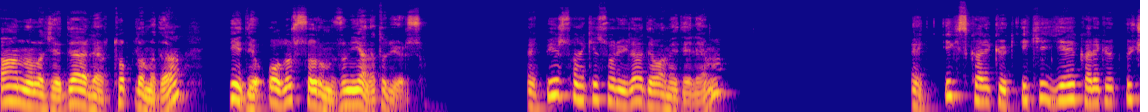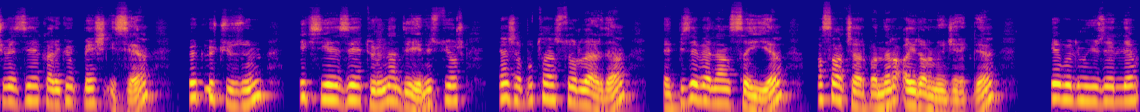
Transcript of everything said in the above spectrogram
A'nın alacağı değerler toplamı da 7 olur sorumuzun yanıtı diyoruz. Evet bir sonraki soruyla devam edelim. Evet x karekök 2, y karekök 3 ve z karekök 5 ise kök 300'ün x, y, z türünden değerini istiyor. Gençler bu tarz sorularda evet, bize verilen sayıyı asal çarpanlara ayıralım öncelikle. 2'ye bölüm 150,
